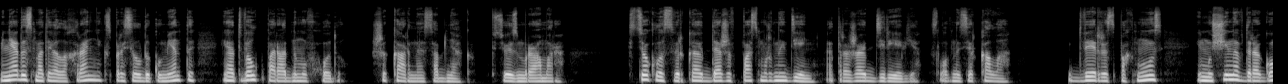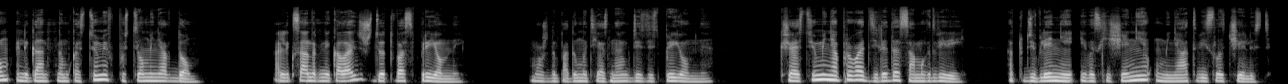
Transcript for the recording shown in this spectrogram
Меня досмотрел охранник, спросил документы и отвел к парадному входу. Шикарный особняк, все из мрамора. Стекла сверкают даже в пасмурный день, отражают деревья, словно зеркала. Дверь распахнулась, и мужчина в дорогом элегантном костюме впустил меня в дом. Александр Николаевич ждет вас в приемной. Можно подумать, я знаю, где здесь приемная. К счастью, меня проводили до самых дверей. От удивления и восхищения у меня отвисла челюсть.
